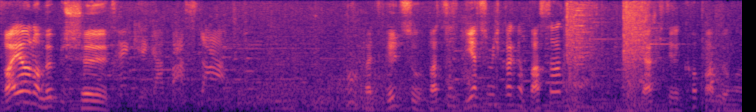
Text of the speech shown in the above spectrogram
Zwei auch noch mit dem Schild. Was willst du? Was ist, wie hast du mich gerade gebastert? Jag dir den Kopf ab, Junge.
